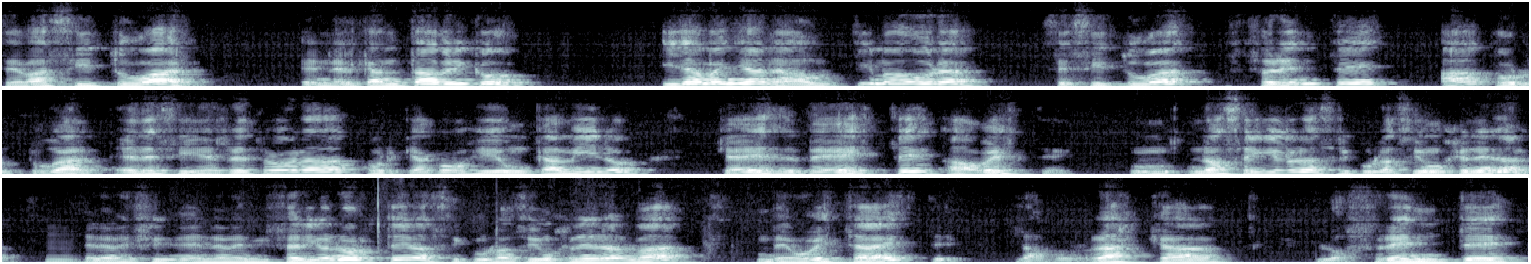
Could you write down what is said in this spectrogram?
se va a situar en el Cantábrico y ya mañana a última hora se sitúa frente a Portugal. Es decir, es retrógrada porque ha cogido un camino que es de este a oeste. Mm, no ha seguido la circulación general. En, el, hemisferio norte la circulación general va de oeste a este. Las borrascas, los frentes,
